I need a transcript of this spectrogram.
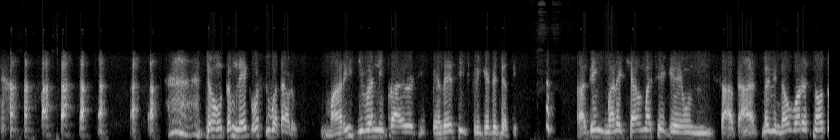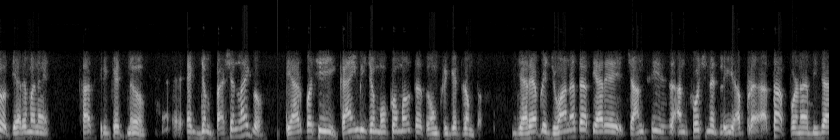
જો હું તમને એક વસ્તુ બતાડું મારી જીવનની પ્રાયોરિટી પહેલેથી જ ક્રિકેટ જ હતી. આઈ થિંક મને ખ્યાલમાં છે કે હું સાત, આઠ મે બી નવ વર્ષનો હતો ત્યારે મને ખાસ ક્રિકેટનો એકદમ પેશન લાગ્યો. ત્યાર પછી કાંઈ બી જો મોકો મળતો તો હું ક્રિકેટ રમતો. જ્યારે આપણે જુવાન હતા ત્યારે ચાન્સીસ અનફોર્ચ્યુનેટલી આપણે હતા, પણ બીજા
